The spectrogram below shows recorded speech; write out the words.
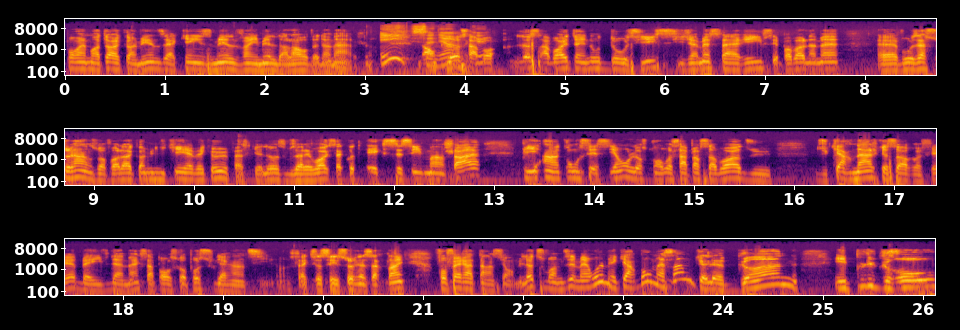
pour un moteur Cummins à 15 000, 20 000 de dommages. là. Hé, Donc Seigneur, là, ça va, là, ça va être un autre dossier. Si jamais ça arrive, c'est probablement euh, vos assurances. Il va falloir communiquer avec eux parce que là, vous allez voir que ça coûte excessivement cher. Puis en concession, lorsqu'on va s'apercevoir du, du carnage que ça aura fait, bien évidemment que ça passera pas sous garantie. là. Fait que ça, c'est sûr et certain. faut faire attention. Mais là, tu vas me dire, mais oui, mais Carbo, il me semble que le gun est plus gros,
